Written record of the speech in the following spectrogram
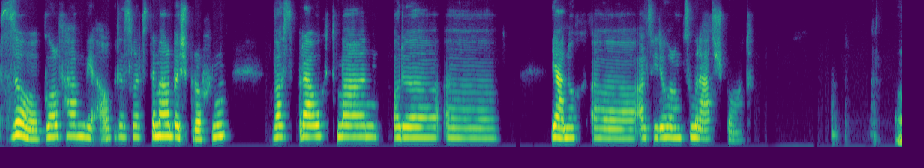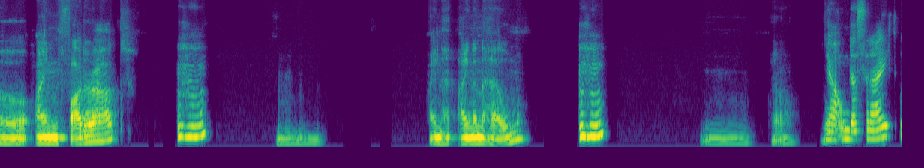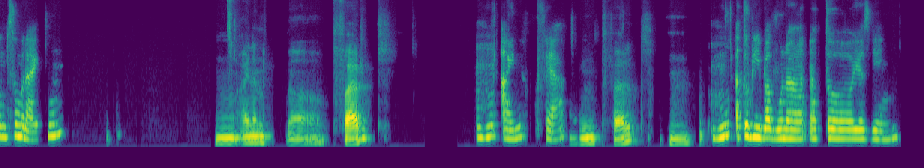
So, Golf haben wir auch das letzte Mal besprochen. Was braucht man oder äh, ja noch äh, als Wiederholung zum Radsport? Äh, ein Fahrrad, Mhm. Ein, einen Helm, Mhm. hm, ja, Ja, und das reicht. Und zum Reiten? hm, einen äh, Pferd, Mhm. Ein Pferd. ein Pferd, hm, Mhm. A tu výbavu na, na to jezdění.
